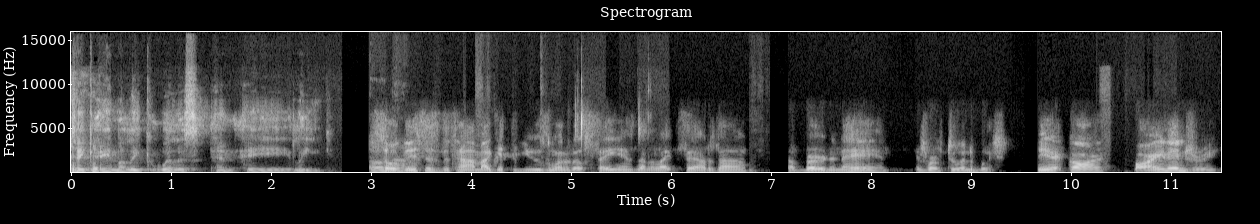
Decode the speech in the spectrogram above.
take a Malik Willis in a league? Oh, so no. this is the time I get to use one of those sayings that I like to say all the time: "A bird in the hand is worth two in the bush." Derek Carr, barring injury,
